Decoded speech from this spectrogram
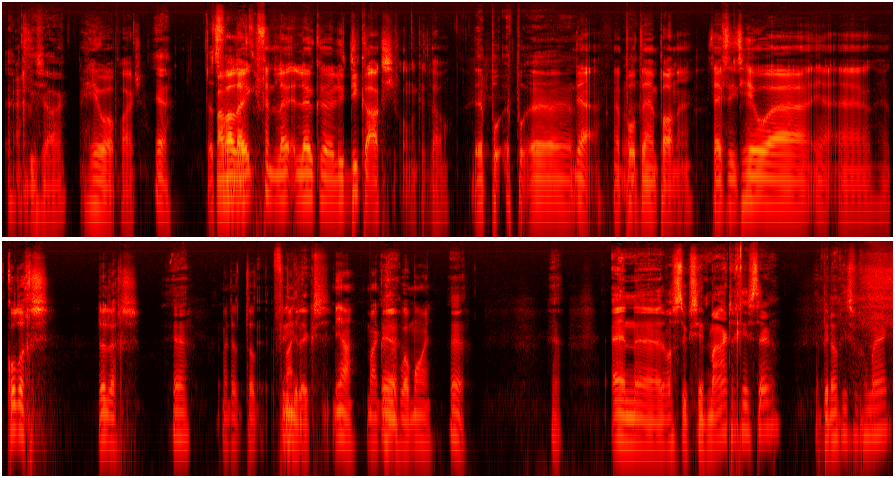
Echt bizar. Heel apart. Dat maar wel leuk. Ik vind het een leuke ludieke actie, vond ik het wel. De po- eh, Ja, met potten en pannen. Het heeft iets heel eh ja, koddigs, lulligs. Ja. Maar dat, dat Vriendelijks. Maakt, ja, maakt het Ja. ook wel mooi. En eh er was natuurlijk Sint Maarten gisteren. Heb je nog iets van gemerkt?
